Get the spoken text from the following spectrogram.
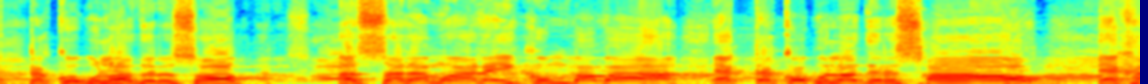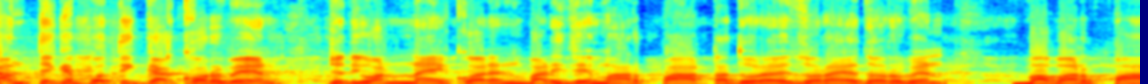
একটা কবুল হাজার সব। আসসালামু আলাইকুম, বাবা। একটা কবুল হাজার সব। এখান থেকে প্রতিজ্ঞা করবেন, যদি অন্যায় করেন বাড়ি যে মার পাটা ধরায়, জড়ায় ধরবেন। বাবার পা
